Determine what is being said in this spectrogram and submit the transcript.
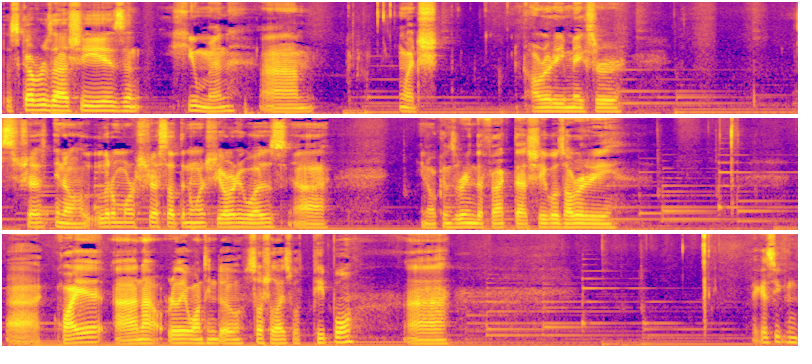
discovers that she isn't human, um, which already makes her stress, you know, a little more stressed out than what she already was. Uh, you know, considering the fact that she was already uh, quiet, uh, not really wanting to socialize with people. Uh, I guess you can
